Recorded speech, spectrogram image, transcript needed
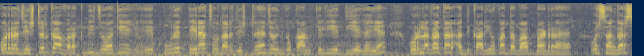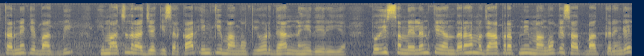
और रजिस्टर का वर्क भी जो है कि पूरे तेरह चौदह रजिस्टर हैं जो इनको काम के लिए दिए गए हैं और लगातार अधिकारियों का दबाव बढ़ रहा है। और संघर्ष करने के बाद भी हिमाचल राज्य की सरकार इनकी मांगों की ओर ध्यान नहीं दे रही है। तो इस सम्मेलन के अंदर हम जहाँ पर अपनी मांगों के साथ बात करेंगे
